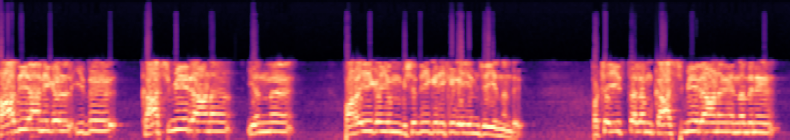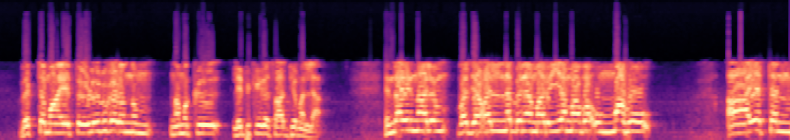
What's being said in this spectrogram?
കാദിയാനികൾ ഇത് കാശ്മീരാണ് എന്ന് പറയുകയും വിശദീകരിക്കുകയും ചെയ്യുന്നുണ്ട്. പക്ഷെ ഈ സ്ഥലം കാശ്മീരാണ് എന്നതിന് വ്യക്തമായ തെളിവുകളൊന്നും നമുക്ക് ലഭിക്കുക സാധ്യമല്ല. എന്തായിരുന്നാലും ഉമ്മഹു ആയത്തൻ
